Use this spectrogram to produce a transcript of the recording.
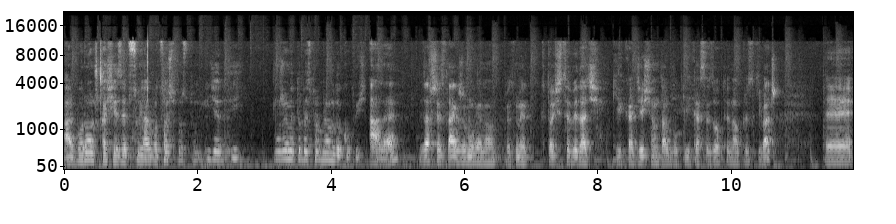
albo rączka się zepsuje, albo coś po prostu idzie i możemy to bez problemu dokupić. Ale zawsze jest tak, że mówię, no powiedzmy ktoś chce wydać kilkadziesiąt albo kilkaset złotych na opryskiwacz, e,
